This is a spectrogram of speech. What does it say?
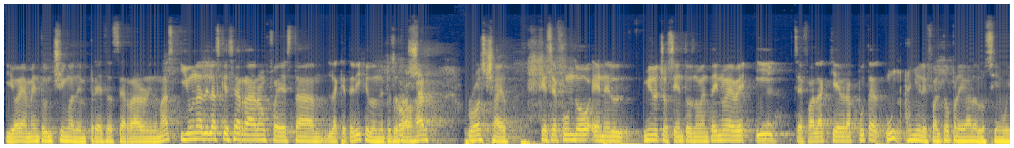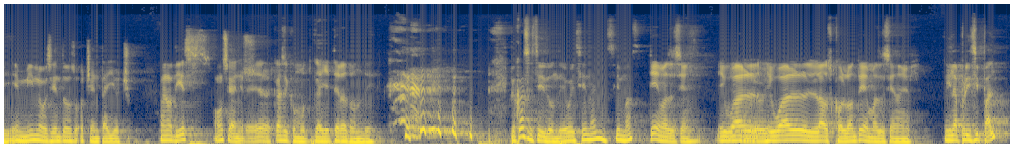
y obviamente un chingo de empresas cerraron y demás. Y una de las que cerraron fue esta, la que te dije, donde empezó a trabajar Rothschild, que se fundó en el 1899 y se fue a la quiebra. Puta, un año le faltó para llegar a los 100, güey, en 1988. Bueno, 10, 11 años. Era casi como galletera donde. Pero casi sí, ¿dónde, güey? ¿100 años? ¿100 más? Tiene más de 100. Igual, igual Laos Colón tiene más de 100 años. ¿Y la principal?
